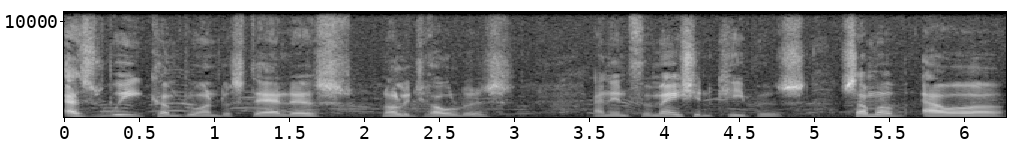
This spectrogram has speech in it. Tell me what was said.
As we come to understand as knowledge holders and information keepers, some of our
